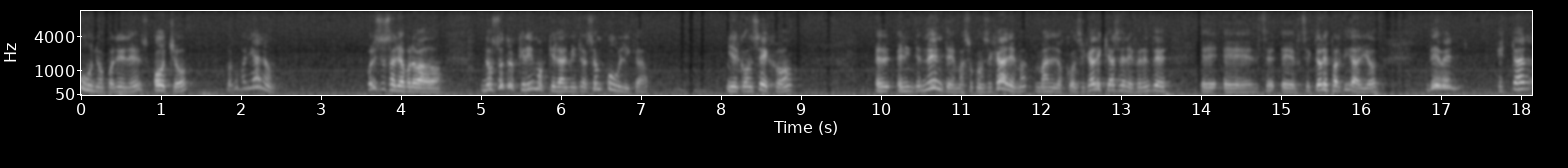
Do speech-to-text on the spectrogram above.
uno, ponele, ocho, lo acompañaron. Por eso salió aprobado. Nosotros queremos que la Administración Pública y el Consejo el, intendente, más sus concejales, más, los concejales que hacen diferentes eh, eh, eh, sectores partidarios, deben estar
